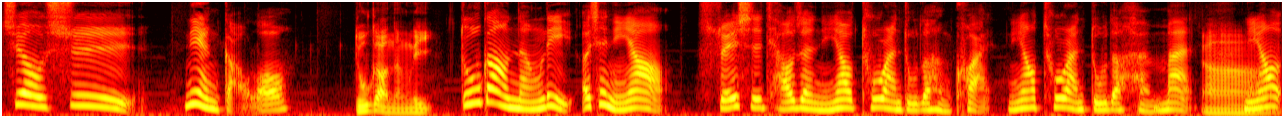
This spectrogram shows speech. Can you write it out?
就是念稿喽，读稿能力，读稿能力，而且你要。随时调整，你要突然读的很快，你要突然读的很慢，啊、你要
